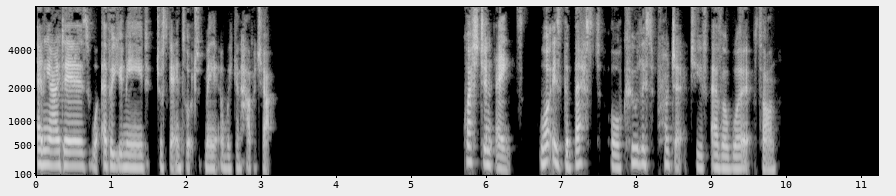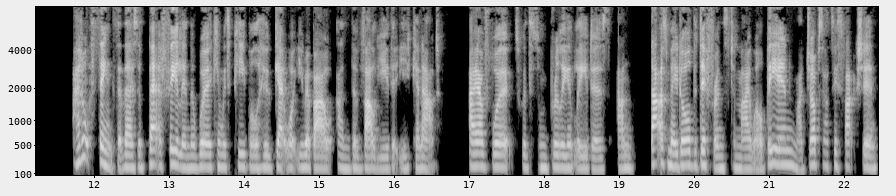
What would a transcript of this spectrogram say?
any ideas, whatever you need, just get in touch with me and we can have a chat. Question eight what is the best or coolest project you've ever worked on? I don't think that there's a better feeling than working with people who get what you're about and the value that you can add. I have worked with some brilliant leaders, and that has made all the difference to my well-being, my job satisfaction,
